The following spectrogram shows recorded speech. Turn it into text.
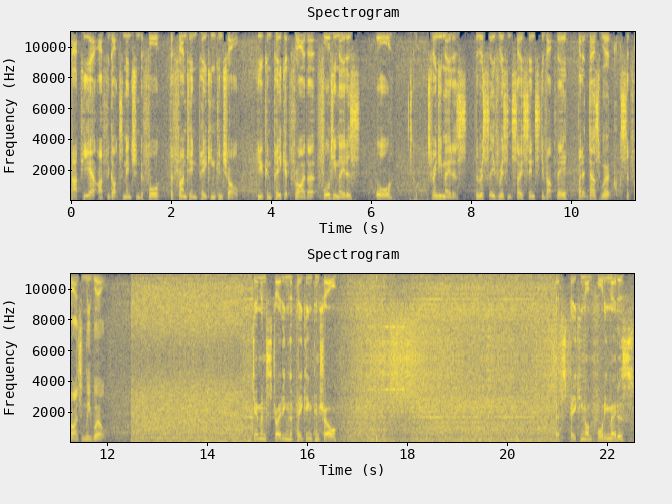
Up here, I forgot to mention before, the front end peaking control. You can peak it for either 40 metres or 20 metres. The receiver isn't so sensitive up there, but it does work surprisingly well. Demonstrating the peaking control. That's peaking on 40 metres.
